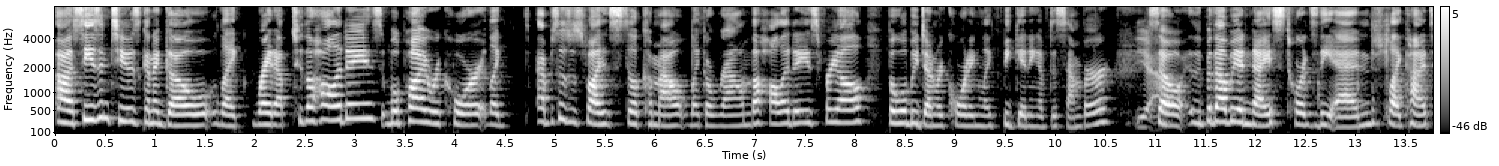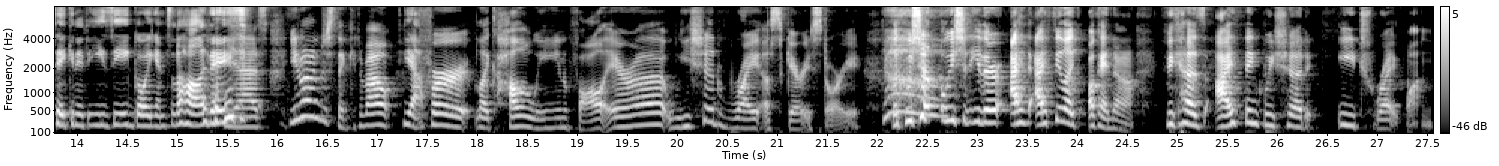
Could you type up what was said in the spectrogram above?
uh, season two is gonna go like right up to the holidays. We'll probably record like episodes will probably still come out like around the holidays for y'all, but we'll be done recording like beginning of December. Yeah. So, but that'll be a nice towards the end, like kind of taking it easy going into the holidays. Yes. You know what I'm just thinking about? Yeah. For like Halloween fall era, we should write a scary story. Like we should we should either I I feel like okay, no no. Because I think we should each write one.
